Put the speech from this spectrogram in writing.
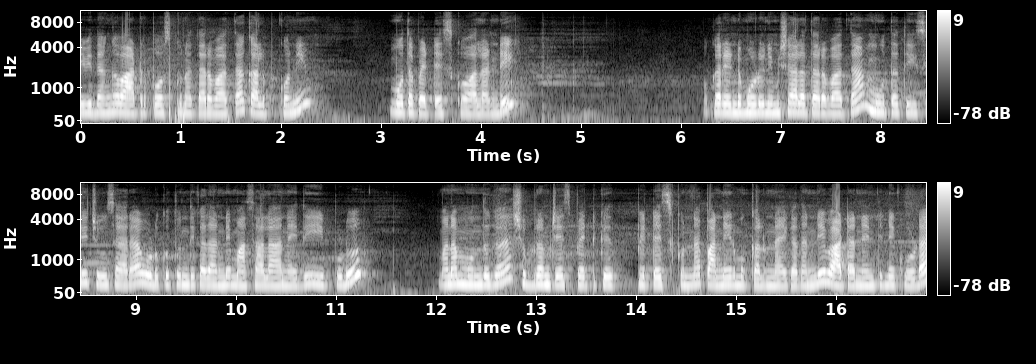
ఈ విధంగా వాటర్ పోసుకున్న తర్వాత కలుపుకొని మూత పెట్టేసుకోవాలండి. ఒక రెండు మూడు నిమిషాల తర్వాత మూత తీసి చూసారా ఉడుకుతుంది కదండి మసాలా అనేది. ఇప్పుడు మనం ముందుగా శుభ్రం చేసి పెట్టుకు పెట్టేసుకున్న పన్నీర్ ముక్కలు ఉన్నాయి కదండి వాటన్నింటినీ కూడా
